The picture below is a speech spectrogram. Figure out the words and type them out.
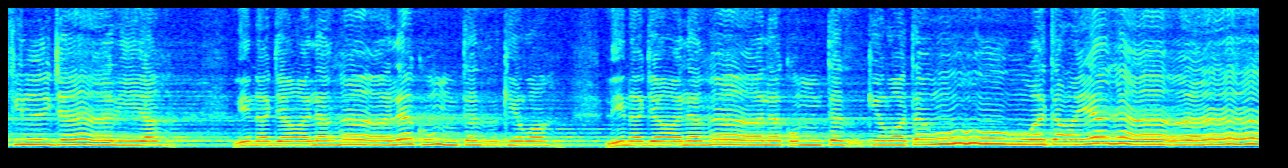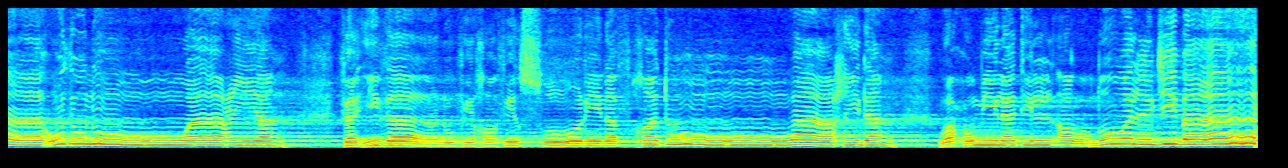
في الجارية لنجعلها لكم تذكرة لنجعلها لكم تذكرة وتعيها أذن واعية. فإذا نفخ في الصور نفخة واحدة وحملت الأرض والجبال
